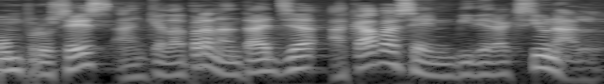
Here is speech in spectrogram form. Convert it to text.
un procés en què l'aprenentatge acaba sent bidireccional.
